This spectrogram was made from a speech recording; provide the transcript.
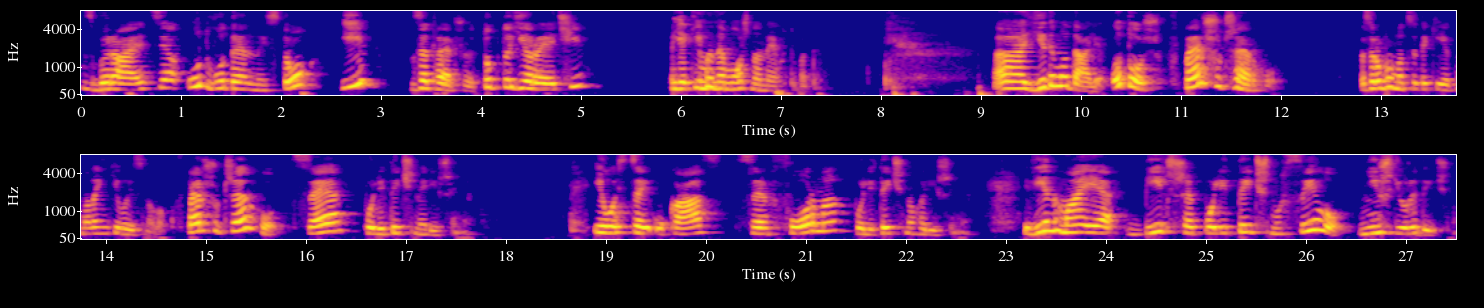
збирається у дводенний строк і затверджує. Тобто є речі, якими не можна нехтувати. Е, їдемо далі. Отож, в першу чергу, зробимо це такий як маленький висновок. В першу чергу це політичне рішення. І ось цей указ це форма політичного рішення. Він має більше політичну силу, ніж юридичну.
